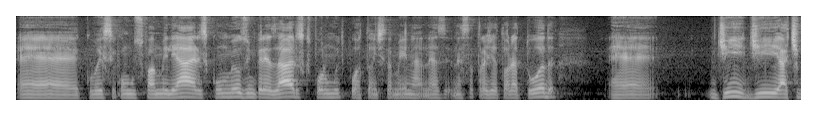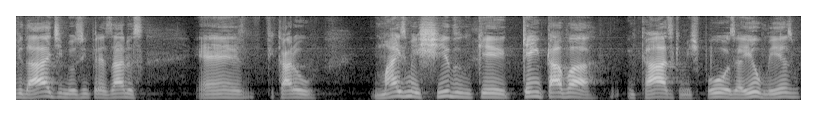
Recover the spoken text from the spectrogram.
é, conversei com os familiares, com meus empresários, que foram muito importantes também na, nessa, nessa, trajetória toda é, de, de atividade. Meus empresários é, ficaram mais mexidos do que quem estava em casa, que minha esposa, eu mesmo,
